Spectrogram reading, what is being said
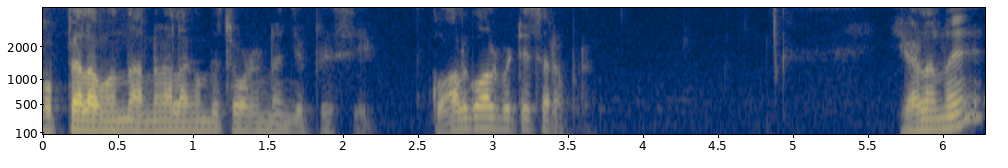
పప్పు ఎలా ఉందో అన్నం ఎలా ఉందో చూడండి అని చెప్పేసి. గోల గోల పెట్టేశారు అప్పుడు. వీళ్ళనే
